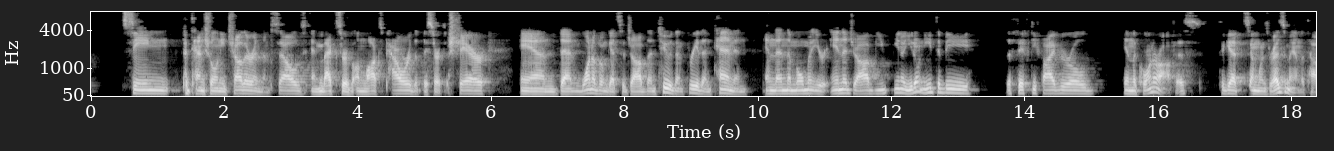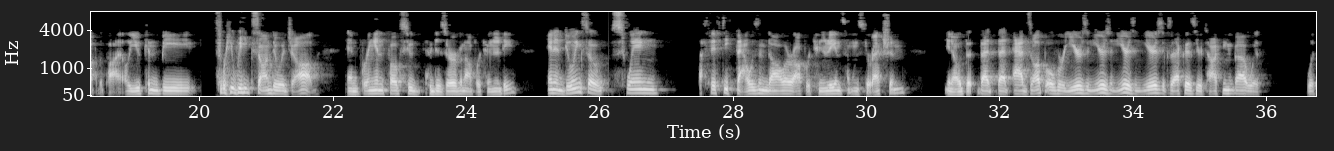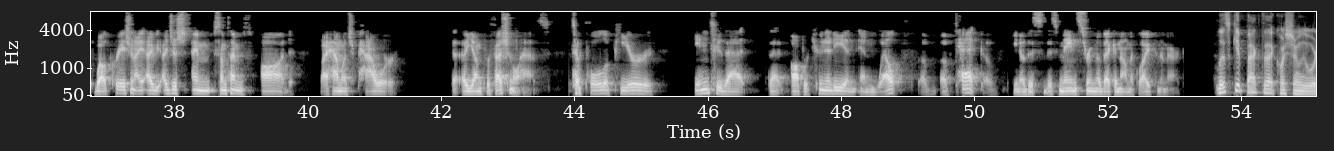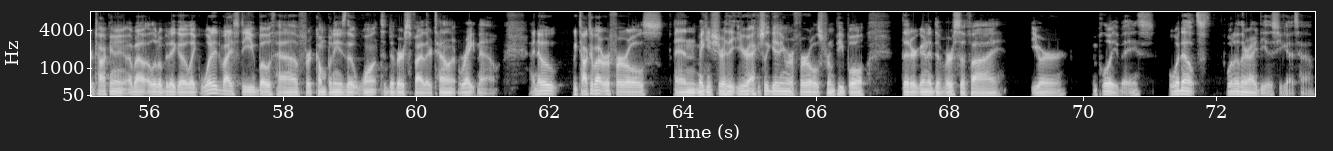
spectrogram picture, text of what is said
seeing potential in each other and themselves, and that sort of unlocks power that they start to share. And then one of them gets a job, then two, then three, then 10. And, and then the moment you're in a job, you, you know, you don't need to be the 55 year old in the corner office to get someone's resume on the top of the pile. You can be three weeks onto a job and bring in folks who, who deserve an opportunity. And in doing so, swing a $50,000 opportunity in someone's direction. You know, that, that, that adds up over years and years and years and years, exactly as you're talking about with, with wealth creation. I, I, I just am sometimes awed by how much power a young professional has to pull a peer into that, that opportunity and, and wealth of, of tech, of you know this this mainstream of economic life in America. Let's get back to that question we were talking about a little bit ago. Like, what advice do you both have for companies that want to diversify their talent right now? I know we talked about referrals and making sure that you're actually getting referrals from people that are going to diversify your employee base. What else? What other ideas you guys have?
